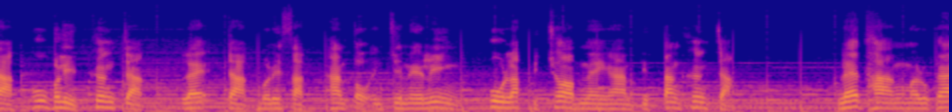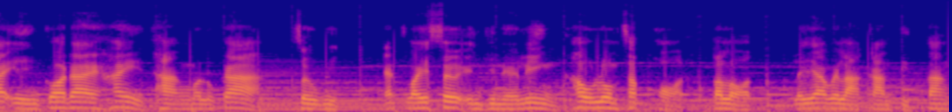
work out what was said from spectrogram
จากผู้ผลิตเครื่องจักร และจากบริษัทคันโตเอนจิเนียริงผู้รับผิดชอบในงานติดตั้งเครื่องจักร และทางมารุก้าเองก็ได้ให้ทางมารุก้าเซอร์วิสแอดไวเซอร์เอนจิเนียริงเข้าร่วมซัพพอร์ตตลอดระยะเวลาการติดตั้ง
